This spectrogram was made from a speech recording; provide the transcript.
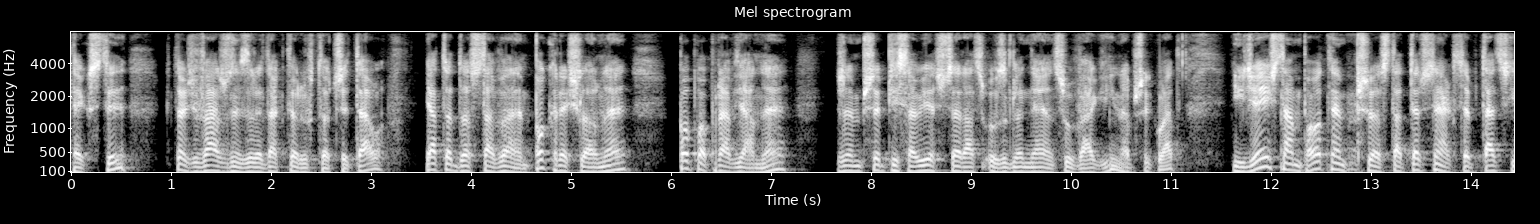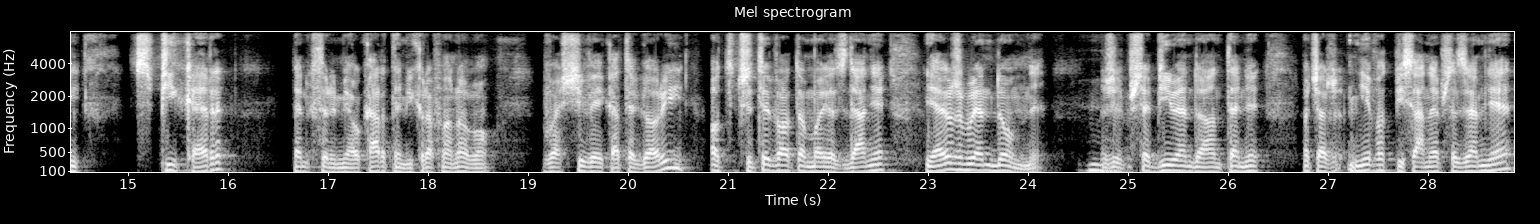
teksty, ktoś ważny z redaktorów to czytał, ja to dostawałem pokreślone, popoprawiane, żebym przepisał jeszcze raz uwzględniając uwagi na przykład i gdzieś tam potem przy ostatecznej akceptacji speaker, ten, który miał kartę mikrofonową właściwej kategorii, odczytywał to moje zdanie. Ja już byłem dumny, że przebiłem do anteny, chociaż nie podpisane przeze mnie,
